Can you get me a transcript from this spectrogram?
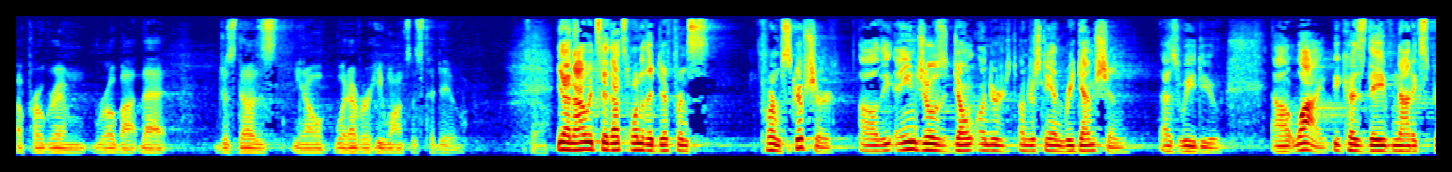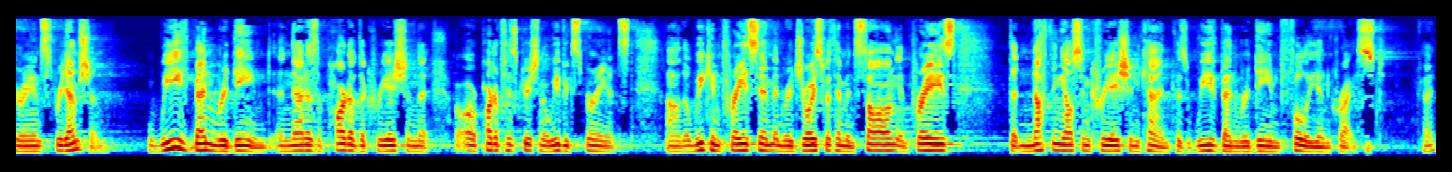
a programmed robot that just does, you know, whatever he wants us to do. So. Yeah, and I would say that's one of the difference from Scripture. Uh, the angels don't under, understand redemption as we do. Uh, why? Because they've not experienced redemption. We've been redeemed, and that is a part of the creation that, or part of His creation that we've experienced. Uh, that we can praise Him and rejoice with Him in song and praise that nothing else in creation can, because we've been redeemed fully in Christ. Okay?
